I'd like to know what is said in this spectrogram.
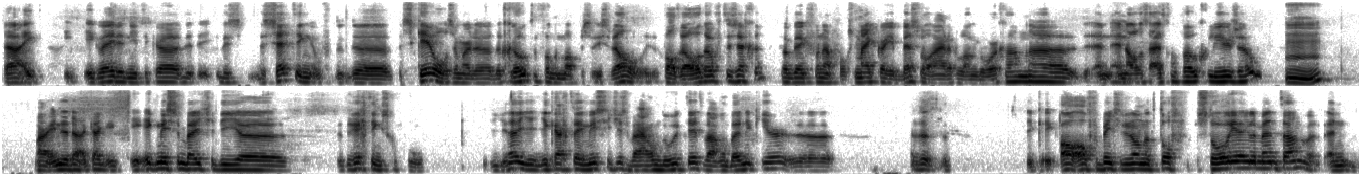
Ja, ik, ik, ik weet het niet. Ik, eh, de, de, de setting, of de, de scale, zeg maar, de, de grootte van de map is, is wel, valt wel wat over te zeggen. Dat ik denk van, nou, volgens mij kan je best wel aardig lang doorgaan eh, en, en alles uit gaan vogelen hier zo. Mhm. Maar inderdaad, kijk, ik, ik mis een beetje die, eh, het richtingsgevoel. Ja, je, je krijgt twee missietjes. Waarom doe ik dit? Waarom ben ik hier? Dat- ik, ik, al, al verbind je er dan een tof story-element aan. En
